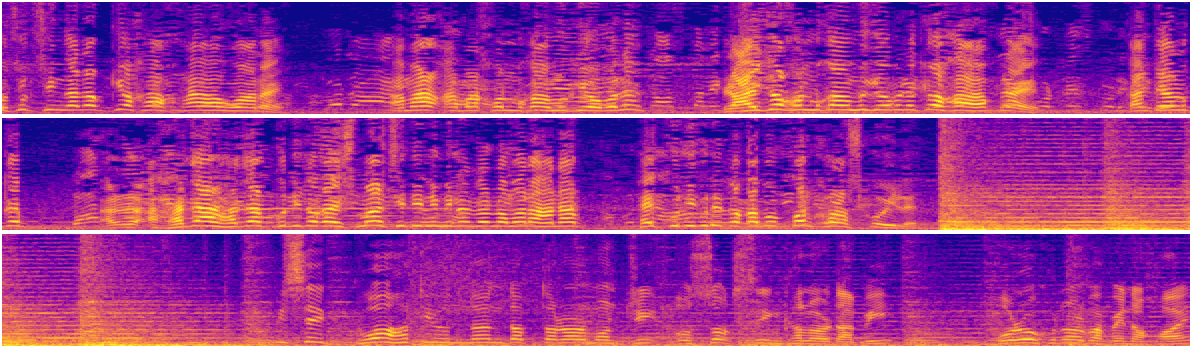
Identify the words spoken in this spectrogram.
অশোক সিংহালক কিয় সাহ- সাহস হোৱা নাই? আমাৰ আমাৰ সন্মুখামুখি হ'বলৈ ৰাইজৰ সন্মুখামুখি হ'বলৈ কিয় সাহস নাই? কাৰণ তেওঁলোকে হাজাৰ হাজাৰ কোটি টকা স্মাৰ্ট চিটি নিমিত্তত আমাৰ সেই কোটি কোটি টকাবোৰ ক'ত খৰচ কৰিলে? পিছে গুৱাহাটী উন্নয়ন দপ্তৰৰ মন্ত্ৰী অশোক সিংঘালৰ দাবী বৰষুণৰ বাবে নহয়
